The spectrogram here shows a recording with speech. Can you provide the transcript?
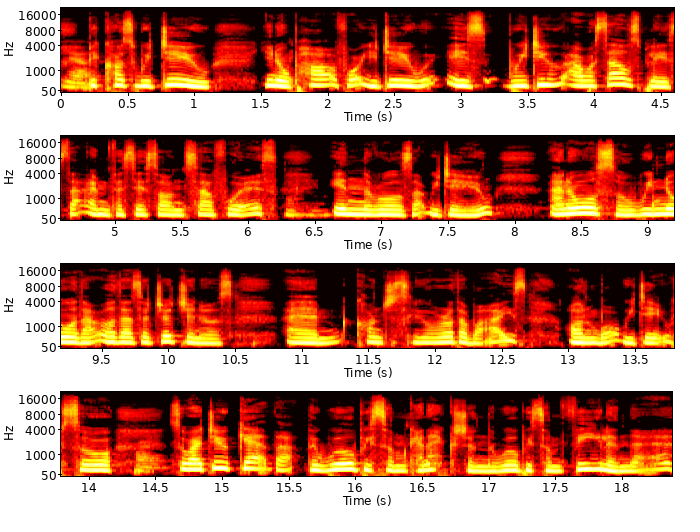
yeah. because we do, you know, part of what you do is we do ourselves place that emphasis on self worth Mhm. in the roles that we do. And also, we know that others are judging us, um, consciously or otherwise, on what we do. So, Right. so I do get that there will be some connection, there will be some feeling there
